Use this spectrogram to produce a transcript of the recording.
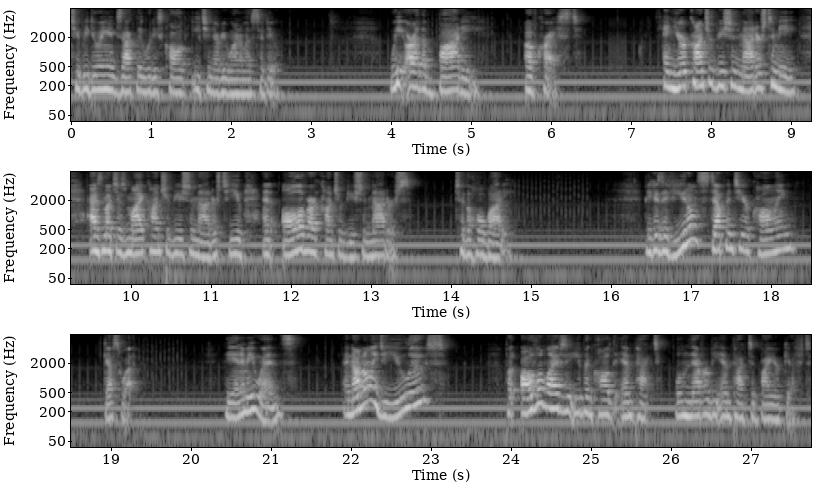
to be doing exactly what He's called each and every one of us to do. We are the body of Christ. And your contribution matters to me as much as my contribution matters to you. And all of our contribution matters to the whole body. Because if you don't step into your calling, guess what? The enemy wins. And not only do you lose, but all the lives that you've been called to impact will never be impacted by your gift.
